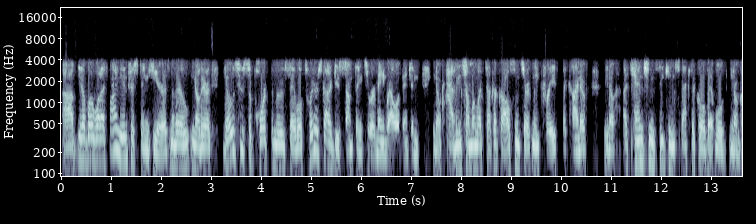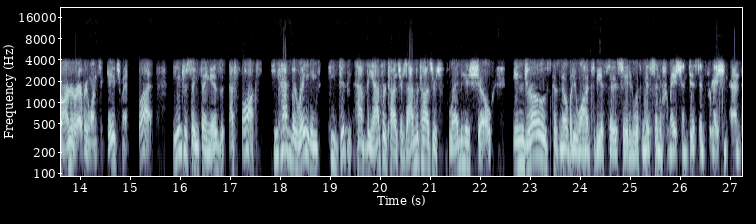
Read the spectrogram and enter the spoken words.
Uh, you know, but what I find interesting here is, there, you know, there are those who support the move say, well, Twitter's got to do something to remain relevant, and you know, having someone like Tucker Carlson certainly creates the kind of you know attention-seeking spectacle that will you know garner everyone's engagement. But the interesting thing is, at Fox, he had the ratings. He didn't have the advertisers. Advertisers fled his show in droves because nobody wanted to be associated with misinformation, disinformation, and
